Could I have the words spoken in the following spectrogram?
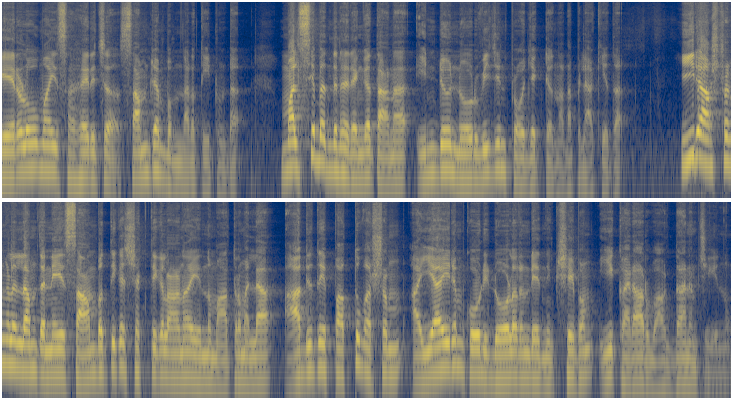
കേരളവുമായി സഹകരിച്ച് സംരംഭം നടത്തിയിട്ടുണ്ട്. മത്സ്യബന്ധന രംഗത്താണ് ഇൻഡോ നോർവീജിയൻ പ്രോജക്റ്റ് നടപ്പിലാക്കിയത്. ഈ രാഷ്ട്രങ്ങളെല്ലാം തന്നെ സാമ്പത്തിക ശക്തികളാണ് എന്ന് മാത്രമല്ല ആദ്യത്തെ പത്തു വർഷം അയ്യായിരം കോടി ഡോളറിന്റെ നിക്ഷേപം ഈ കരാർ വാഗ്ദാനം ചെയ്യുന്നു.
